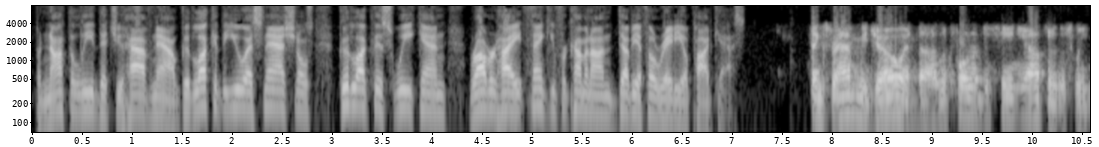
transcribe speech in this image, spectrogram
but not the lead that you have now. Good luck at the U.S. Nationals. Good luck this weekend. Robert Hight, thank you for coming on WFO Radio Podcast. Thanks for having me, Joe, and uh, look forward to seeing you out there this week.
